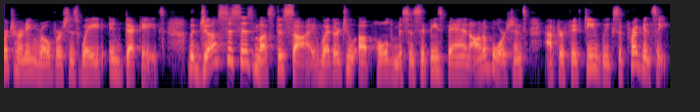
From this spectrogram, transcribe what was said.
overturning Roe v. Wade in decades. The justices must decide whether to uphold Mississippi's ban on abortions after 15 weeks of pregnancy.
